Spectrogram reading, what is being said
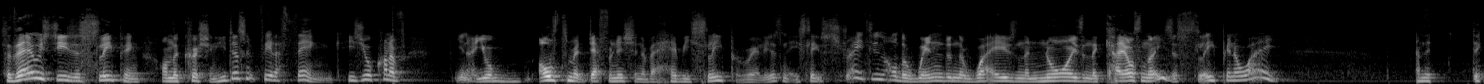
So there is Jesus sleeping on the cushion. He doesn't feel a thing. He's your kind of, you know, your ultimate definition of a heavy sleeper, really, isn't he? He sleeps straight in all the wind and the waves and the noise and the chaos, and he's just sleeping away. And the, the,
